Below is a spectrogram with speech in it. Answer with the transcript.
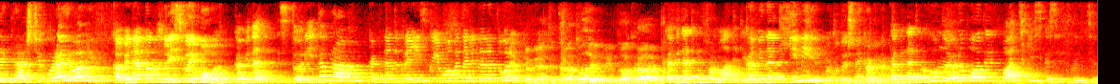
найкращі у районі. Кабінет англійської мови. Кабінет історії та права. Кабінет української мови та літератури. Кабінет літератури рідного краю. Кабінет інформатики, Кабінет хімії. Методичний кабінет. кабінет виховної роботи, Батьківська світлиця.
